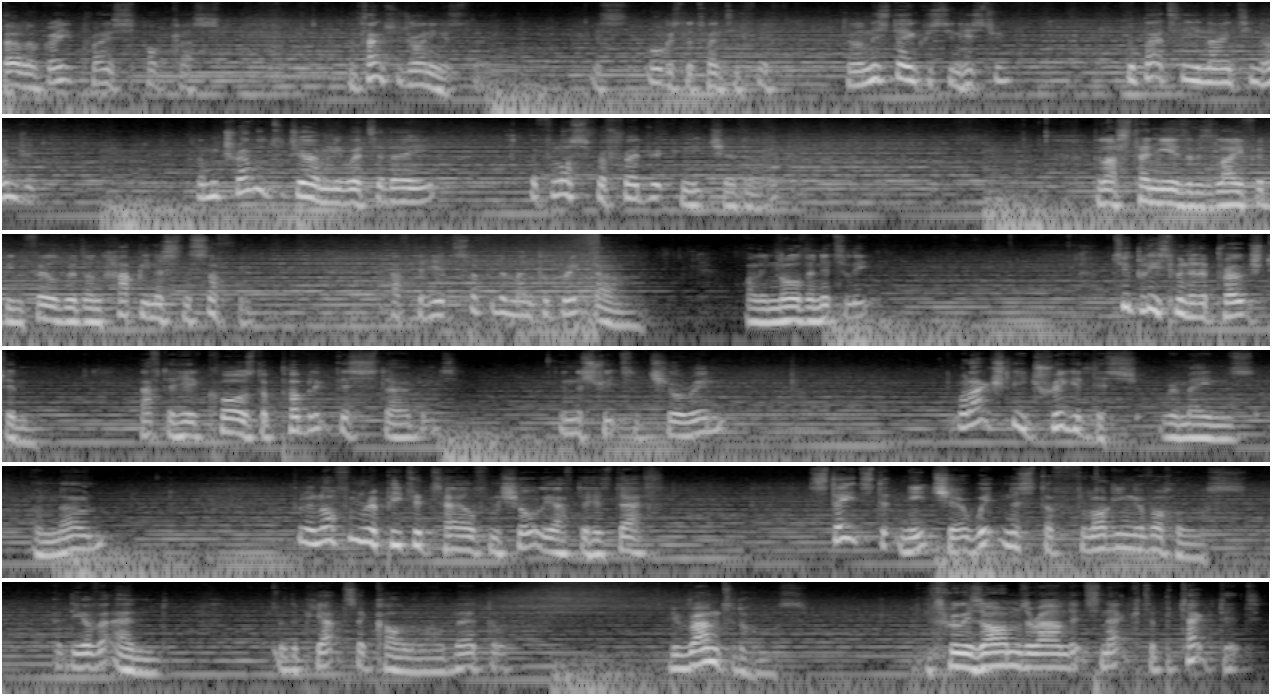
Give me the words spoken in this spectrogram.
Pearl of Great Price podcast, and thanks for joining us today. It's August the 25th, and on this day in Christian history, we're back to the year 1900, and we travel to Germany where today the philosopher Friedrich Nietzsche died. The last 10 years of his life had been filled with unhappiness and suffering after he had suffered a mental breakdown while in northern Italy. Two policemen had approached him after he had caused a public disturbance in the streets of Turin. What actually triggered this remains unknown, but an often repeated tale from shortly after his death states that Nietzsche witnessed the flogging of a horse at the other end of the Piazza Carlo Alberto. He ran to the horse. He threw his arms around its neck to protect it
